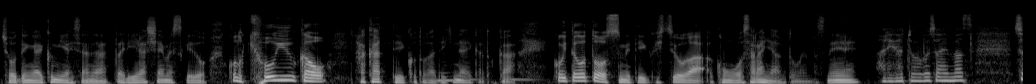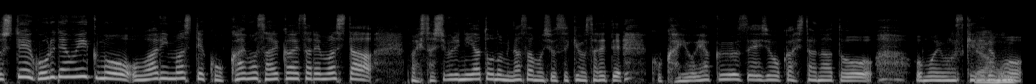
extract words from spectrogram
商店街組合さんであったりいらっしゃいますけどこの共有化を図っていくことができないかとか、こういったことを進めていく必要が今後さらにあると思いますね。ありがとうございます。そしてゴールデンウィークも終わりまして国会も再開されました、まあ、久しぶりに野党の皆さんも出席をされて国会ようやく正常化したなと思いますけれども。本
